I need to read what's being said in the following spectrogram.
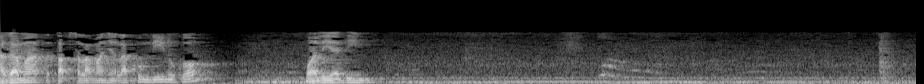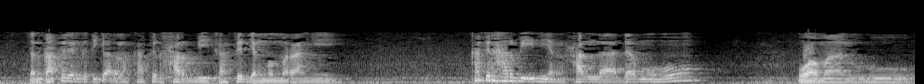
Agama tetap selamanya lakum dinukum waliyadin. Dan kafir yang ketiga adalah kafir harbi, kafir yang memerangi. Kafir harbi ini yang halla damuhu wa maluhu.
